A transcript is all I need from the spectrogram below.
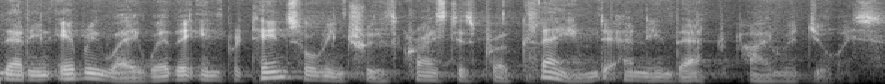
that in every way, whether in pretense or in truth, Christ is proclaimed, and in that I rejoice.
